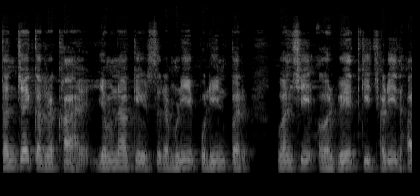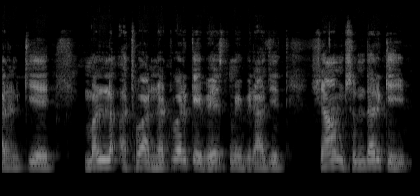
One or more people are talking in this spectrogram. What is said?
संचय कर रखा है, यमुना के उस रमणीय पुलीन पर वंशी और वेद की छड़ी धारण किए मल्ल अथवा नटवर के वेश में विराजित श्याम सुंदर की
